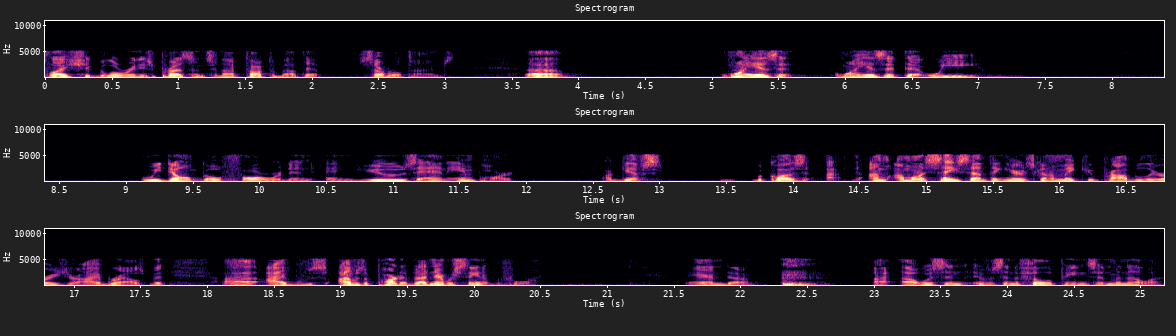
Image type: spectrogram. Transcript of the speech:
flesh should glory in his presence. And I've talked about that several times. Uh, why is it? Why is it that we we don't go forward and, and use and impart our gifts? Because I, I'm, I'm going to say something here that's going to make you probably raise your eyebrows, but uh, I was I was a part of it. I'd never seen it before and uh, I, I was in it was in the Philippines in Manila,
